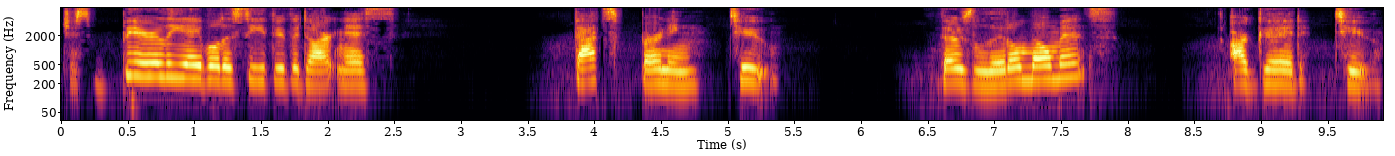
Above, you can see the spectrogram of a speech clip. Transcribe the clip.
just barely able to see through the darkness. That's burning too. Those little moments are good too.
